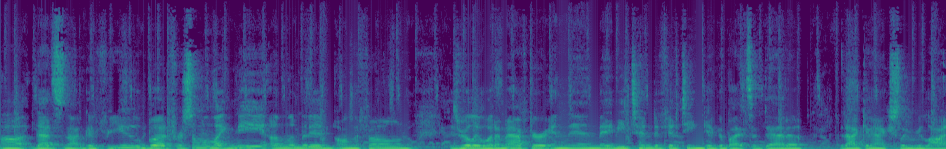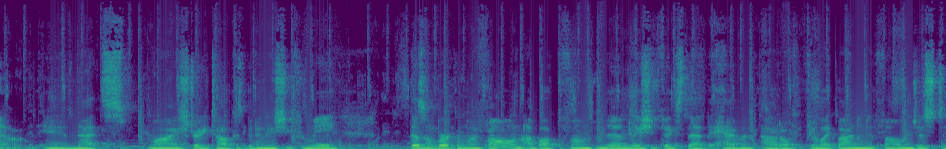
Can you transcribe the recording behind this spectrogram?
Uh, that's not good for you. But for someone like me, unlimited on the phone is really what I'm after. And then maybe 10 to 15 gigabytes of data that I can actually rely on. And that's why Straight Talk has been an issue for me doesn't work on my phone. I bought the phone from them. They should fix that. They haven't. I don't feel like buying a new phone just to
